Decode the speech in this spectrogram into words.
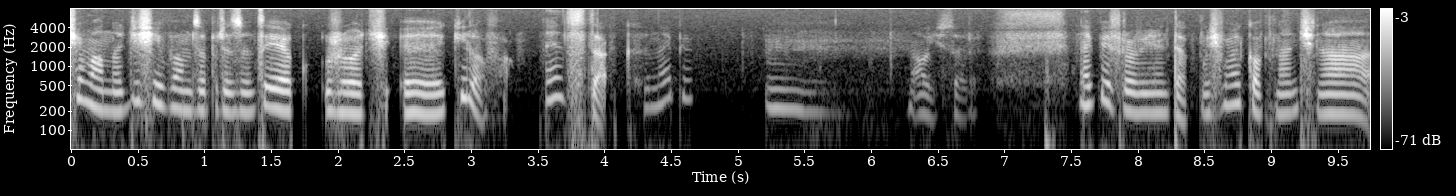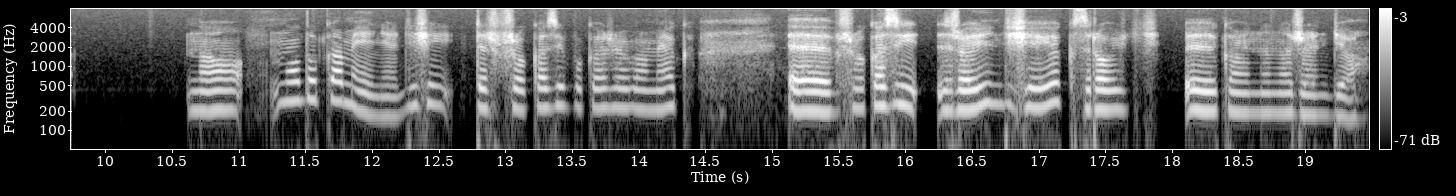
Siemano, dzisiaj wam zaprezentuję jak używać y, kilofa. Więc tak, najpierw... Mm, oj, sorry. Najpierw robimy tak, musimy kopnąć na... No, no do kamienia. Dzisiaj też przy okazji pokażę wam jak... E, przy okazji zrobię dzisiaj jak zrobić y, kamienne narzędzia.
